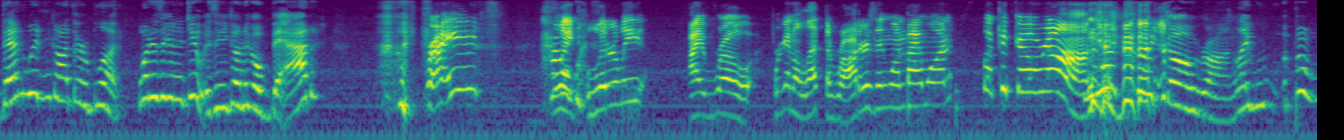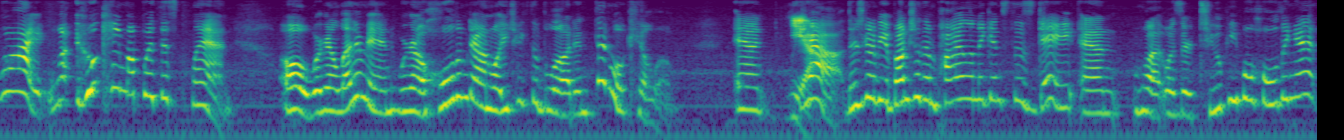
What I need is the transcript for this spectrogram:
then went and got their blood. What is it gonna do? Is it gonna go bad? like, right? how? Like literally, I wrote, "We're gonna let the rotters in one by one." What could go wrong? what could go wrong? Like, but why? What? Who came up with this plan? Oh, we're gonna let him in. We're gonna hold him down while you take the blood, and then we'll kill him. And Yeah. yeah, there's gonna be a bunch of them piling against this gate. And what was there? Two people holding it?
